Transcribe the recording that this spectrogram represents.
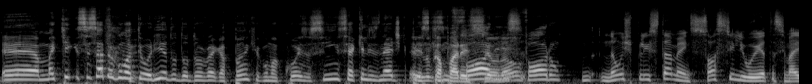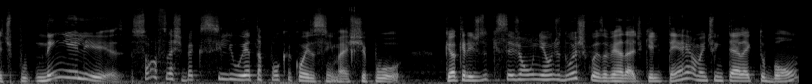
É, mas que- você sabe alguma teoria do Dr. Vegapunk? Alguma coisa assim? Se é aqueles nerds que Ele pesquisam nunca apareceu, fóruns, não? fórum. N- Não explicitamente, só silhueta, assim, mas, tipo, nem ele. Só uma flashback silhueta, pouca coisa, assim, mas, tipo. O que eu acredito que seja uma união de duas coisas, na verdade. Que ele tenha realmente um intelecto bom,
